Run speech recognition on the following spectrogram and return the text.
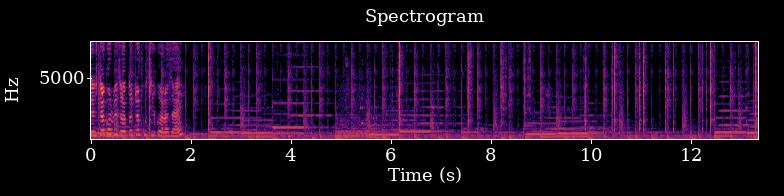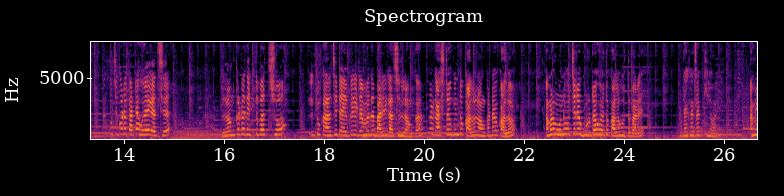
চেষ্টা করবে যতটা কুচি করা যায়। কুচি করে কাটা হয়ে গেছে। লঙ্কাটা দেখতে পাচ্ছ? একটু কালচে টাইপের এটা আমাদের বাড়ির গাছের লঙ্কা। আর গাছটাও কিন্তু কালো লঙ্কাটাও কালো। আমার মনে হচ্ছে এটা গুঁড়োটাও হয়তো কালো হতে পারে। দেখা যাক কি হয়। আমি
